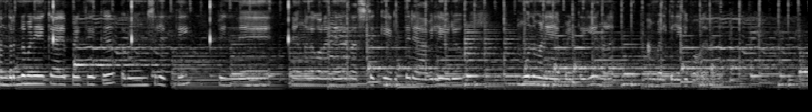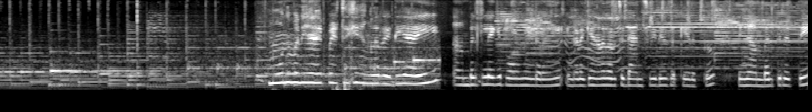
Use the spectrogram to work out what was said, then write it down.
പന്ത്രണ്ട് മണിയൊക്കെ ആയപ്പോഴത്തേക്ക് റൂംസിലെത്തി. പിന്നെ ഞങ്ങൾ കുറേ നേരം റെസ്റ്റൊക്കെ എടുത്ത് രാവിലെ ഒരു മൂന്ന് മണിയായപ്പോഴത്തേക്ക് ഞങ്ങൾ അമ്പലത്തിലേക്ക് പോകാറുണ്ട്. മൂന്ന് മണിയായപ്പോഴത്തേക്ക് ഞങ്ങൾ റെഡിയായി അമ്പലത്തിലേക്ക് പോകാൻ വേണ്ടി ഇറങ്ങി. ഇതിന്റെ ഇടയ്ക്ക് ഞങ്ങൾ കുറച്ച് ഡാൻസ് വീഡിയോസൊക്കെ എടുത്തു. പിന്നെ അമ്പലത്തിലെത്തി.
